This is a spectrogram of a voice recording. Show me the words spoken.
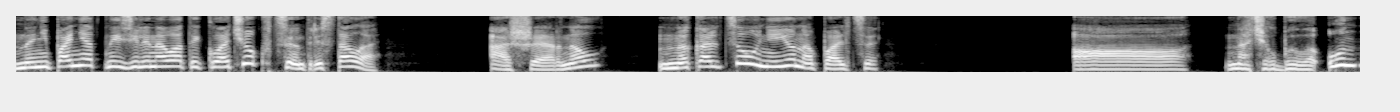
на непонятный зеленоватый клочок в центре стола, а Шернал на кольцо у нее на пальце. а начал было он,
